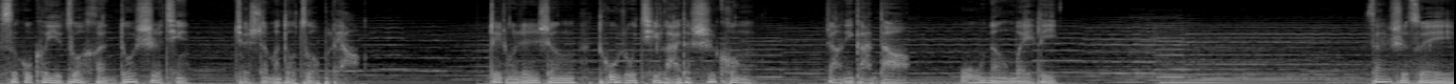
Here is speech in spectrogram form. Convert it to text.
似乎可以做很多事情，却什么都做不了。这种人生突如其来的失控，让你感到无能为力。三十岁，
